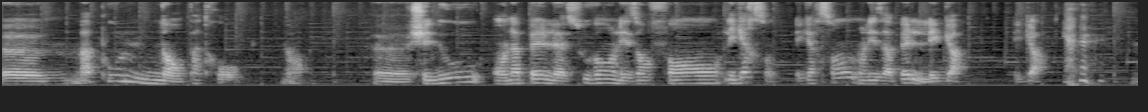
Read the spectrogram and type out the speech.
Euh, ma poule, non, pas trop, non. Euh, chez nous, on appelle souvent les enfants, les garçons. Les garçons, on les appelle les gars. Les gars. Hmm.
